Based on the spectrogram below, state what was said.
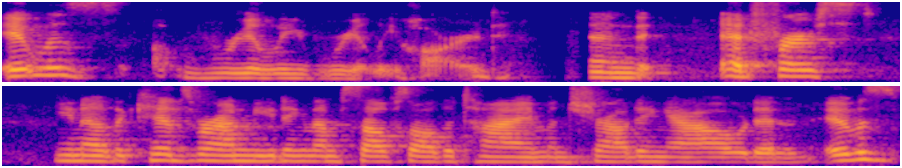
it was really, really hard. And at first, you know, the kids were unmuting themselves all the time and shouting out. And it was,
